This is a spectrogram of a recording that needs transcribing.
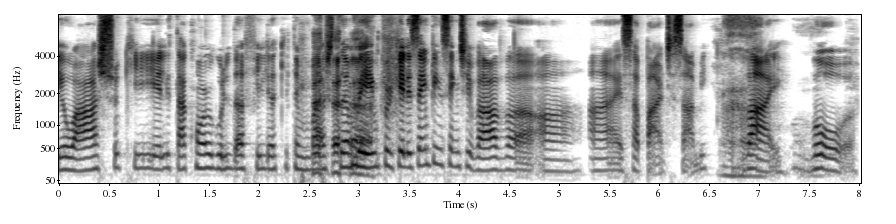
eu acho que ele tá com orgulho da filha aqui embaixo também, porque ele sempre incentivava a, a essa parte, sabe? aham. Vai, voa,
